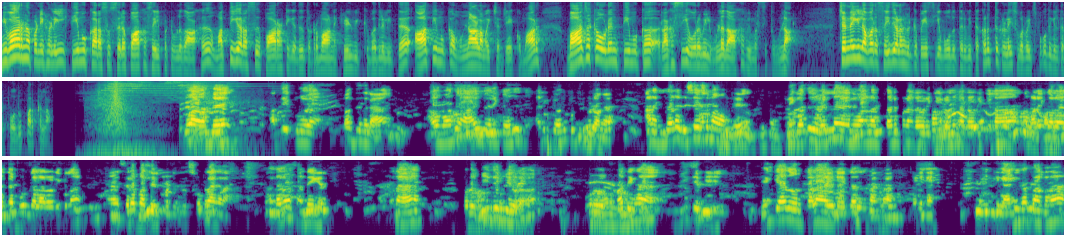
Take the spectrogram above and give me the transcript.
நிவாரணப் பணிகளில் திமுக அரசு சிறப்பாக செயல்பட்டுள்ளதாக மத்திய அரசு பாராட்டியது தொடர்பான கேள்விக்கு பதிலளித்த அதிமுக முன்னாள் அமைச்சர் ஜெயக்குமார் பாஜகவுடன் திமுக ரகசிய உறவில் உள்ளதாக விமர்சித்துள்ளார். சென்னையில் அவர் செய்தியாளர்களுக்கு பேசிய போது தெரிவித்த கருத்துக்களை சுபர்வைஸ் பகுதியில் தற்போது பார்க்கலாம். வந்து மத்திய குழு வந்ததுன்னா அவங்க வந்து ஆய்வு அறிக்கை வந்து அறிக்கை வந்து கொடுத்துட்டு போயிடுவாங்க. ஆனா இந்த தடவை விசேஷமா வந்து இன்னைக்கு வந்து வெள்ள நிவாரண தடுப்பு நடவடிக்கை வெள்ள நடவடிக்கை எல்லாம் மழைக்கால இந்த போர்க்கால நடவடிக்கை எல்லாம் சிறப்பா செயல்பட்டு சொல்றாங்கன்னா அங்கதான் சந்தேகம். இருக்கு ஏன்னா ஒரு பிஜேபியோட ஒரு பாத்தீங்கன்னா பிஜேபி எங்கேயாவது ஒரு கலா ஆய்வுல எங்கேயாவது இருந்தாங்களா? சொல்லுங்க. நீங்க அங்கதான் பாத்தீங்கன்னா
